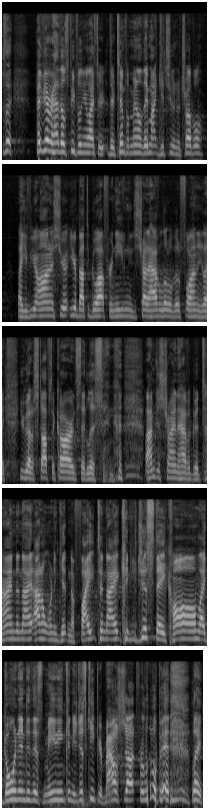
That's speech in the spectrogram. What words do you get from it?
It's like, have you ever had those people in your life? They're, they're temperamental. They might get you into trouble. Like if you're honest, you're, you're about to go out for an evening, just try to have a little bit of fun, and you're like, you got to stop the car and say, listen, I'm just trying to have a good time tonight. I don't want to get in a fight tonight. Can you just stay calm? Like going into this meeting, can you just keep your mouth shut for a little bit? Like,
